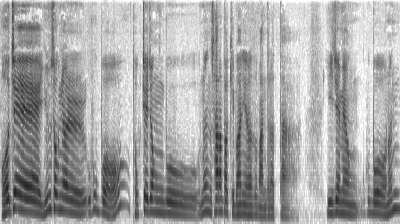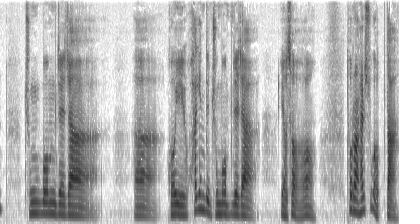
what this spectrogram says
어제 윤석열 후보 독재 정부는 산업화 기반이라도 만들었다. 이재명 후보는 중범죄자 아 거의 확인된 중범죄자여서 토론할 수가 없다.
